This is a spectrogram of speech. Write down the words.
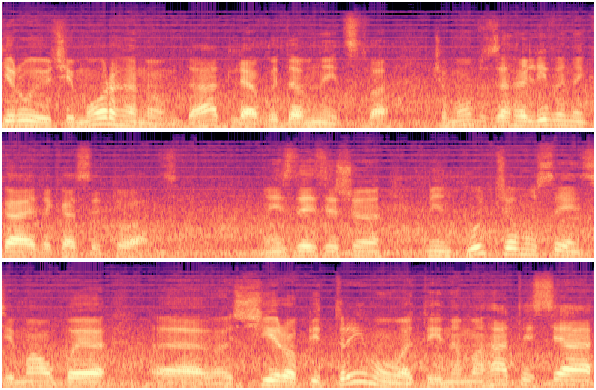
керуючим органом да, для видавництва, чому взагалі виникає така ситуація. Мені здається, що Мінкульт в цьому сенсі мав би е, щиро підтримувати і намагатися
